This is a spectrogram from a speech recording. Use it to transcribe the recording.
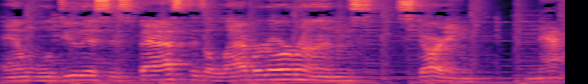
and we'll do this as fast as a Labrador runs, starting now.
